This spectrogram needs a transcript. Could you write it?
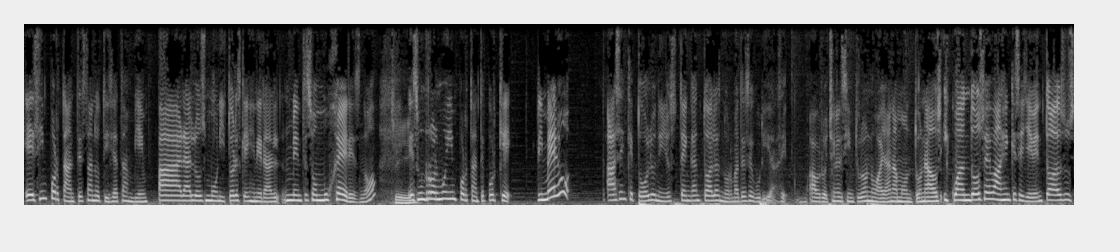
Es importante esta noticia también para los monitores, que generalmente son mujeres, ¿no? Sí. Es un rol muy importante porque, primero, hacen que todos los niños tengan todas las normas de seguridad, se abrochen el cinturón, no vayan amontonados y cuando se bajen que se lleven todas sus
